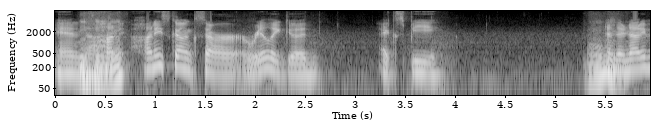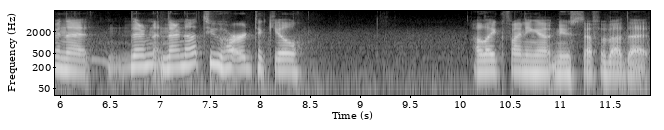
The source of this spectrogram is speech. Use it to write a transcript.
and uh, honey, honey skunks are really good XP, Mm. and they're not even that they're n- they're not too hard to kill. I like finding out new stuff about that.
